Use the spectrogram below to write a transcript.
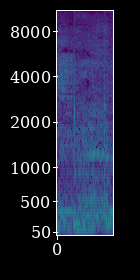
News.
